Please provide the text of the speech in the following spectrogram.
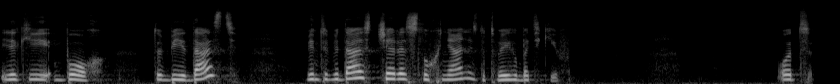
які Бог тобі дасть, Він тобі дасть через слухняність до твоїх батьків. От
